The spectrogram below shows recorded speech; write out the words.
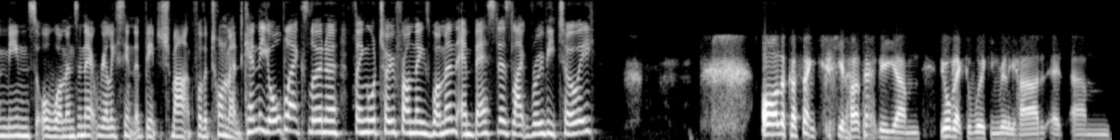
men's or women's, and that really sent the benchmark for the tournament. Can the All Blacks learn a thing or two from these women, ambassadors like Ruby Tui? Oh, look, I think you know, I think the um, the All Blacks are working really hard at um,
